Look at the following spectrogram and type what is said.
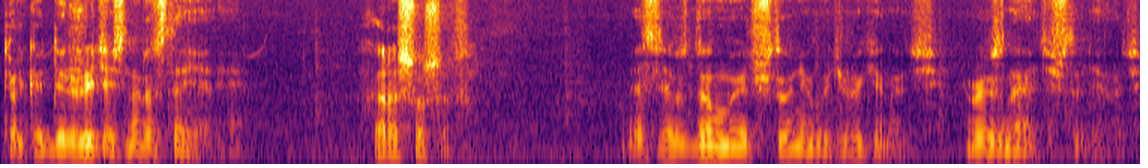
Только держитесь на расстоянии. Хорошо, шеф. Если вздумают что-нибудь выкинуть, вы знаете, что делать.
